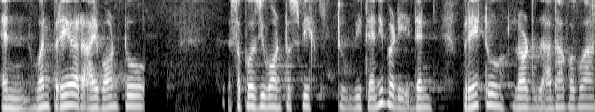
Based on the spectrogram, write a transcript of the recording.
And one prayer I want to suppose you want to speak to with anybody, then pray to Lord Dada Bhagwan.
